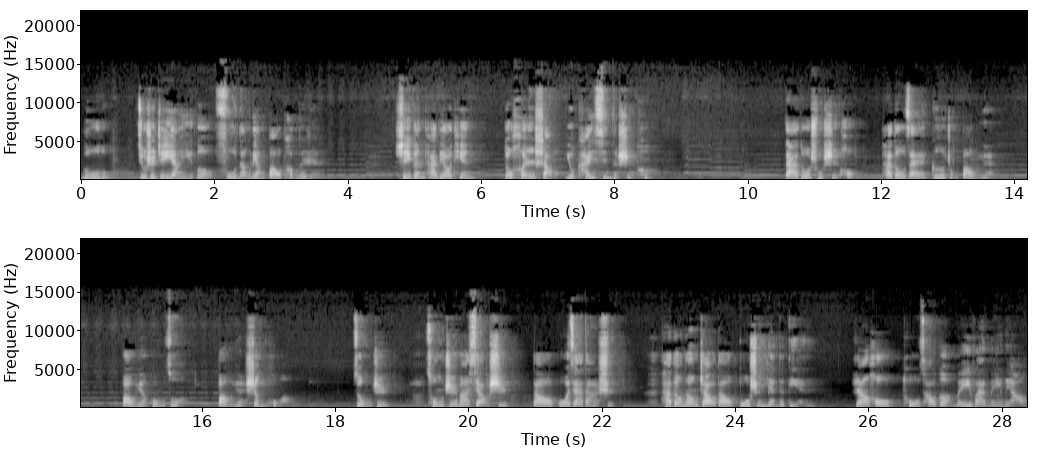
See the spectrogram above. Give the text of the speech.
露露就是这样一个负能量爆棚的人，谁跟他聊天都很少有开心的时刻，大多数时候他都在各种抱怨，抱怨工作，抱怨生活，总之，从芝麻小事。到国家大事，他都能找到不顺眼的点，然后吐槽个没完没了。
